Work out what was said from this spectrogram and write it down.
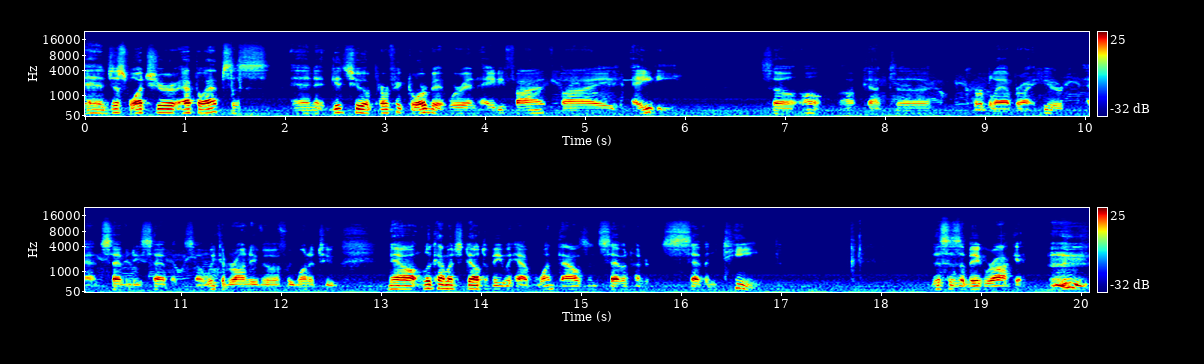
and just watch your apoapsis and it gets you a perfect orbit. We're in 85 by 80. So, oh, I've got uh, CurbLab right here at 77. So we could rendezvous if we wanted to. Now, look how much delta V we have, 1,717. This is a big rocket.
